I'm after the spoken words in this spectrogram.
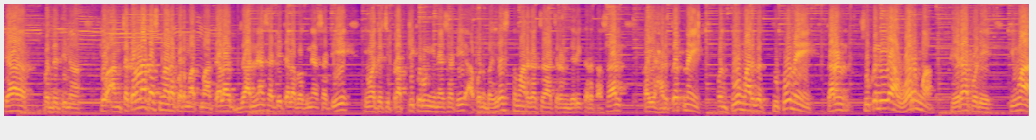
त्या पद्धतीनं तो अंतकरणात असणारा परमात्मा त्याला जाणण्यासाठी त्याला बघण्यासाठी किंवा त्याची प्राप्ती करून घेण्यासाठी आपण बहिरस्थ मार्गाचं आचरण जरी करत असाल काही हरकत नाही पण तो मार्ग चुकू नये. कारण चुकली या वर्म फेरा पडे किंवा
